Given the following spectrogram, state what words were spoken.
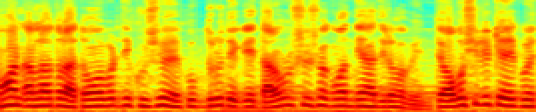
মহান আল্লাহ তালা তোমার প্রতি খুশি হয়ে খুব দ্রুত একটি দারুণ সুসংবাদ নিয়ে হাজির হবেন। তো অবশ্যই টের করে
